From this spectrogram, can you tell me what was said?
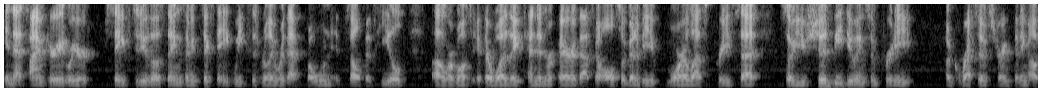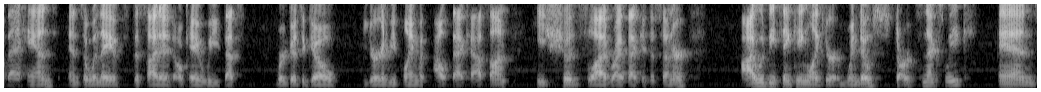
in that time period where you're safe to do those things. I mean, six to eight weeks is really where that bone itself is healed. Uh, where most, if there was a tendon repair, that's also going to be more or less pretty set. So you should be doing some pretty aggressive strengthening of that hand. And so when they've decided, okay, we that's we're good to go, you're going to be playing without that cast on. He should slide right back into center. I would be thinking like your window starts next week and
